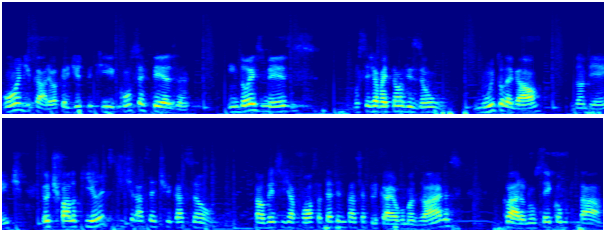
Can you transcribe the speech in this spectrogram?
onde, cara, eu acredito que com certeza em dois meses você já vai ter uma visão muito legal do ambiente. Eu te falo que antes de tirar a certificação, talvez você já possa até tentar se aplicar em algumas vagas. Claro, não sei como está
